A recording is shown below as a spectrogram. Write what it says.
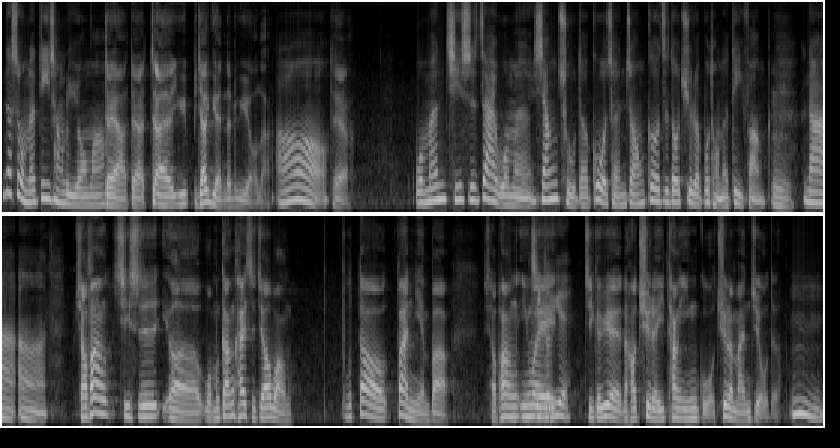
那是我们的第一场旅游吗？对啊，对啊，呃，与比较远的旅游啦，哦，对啊，我们其实，在我们相处的过程中，各自都去了不同的地方。嗯，那呃，小胖其实呃，我们刚开始交往不到半年吧，小胖因为几个月，几个月，然后去了一趟英国，去了蛮久的，嗯，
